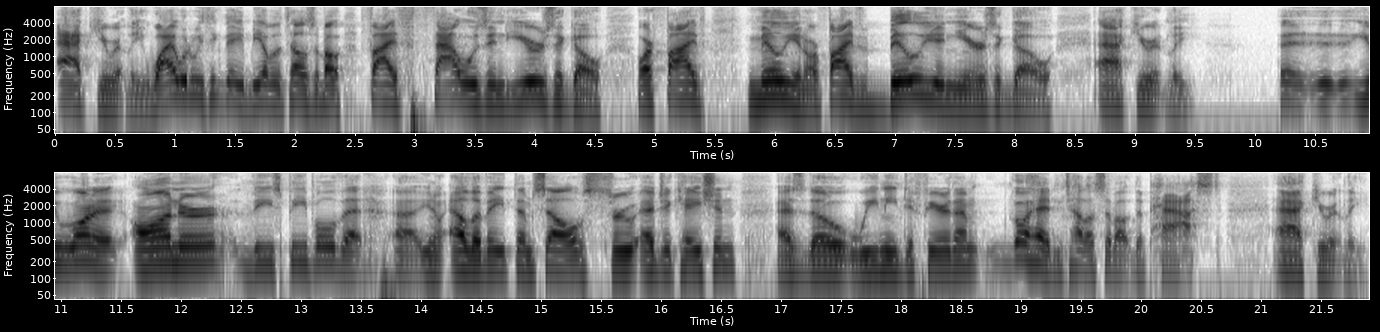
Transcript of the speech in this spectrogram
accurately. Why would we think they'd be able to tell us about 5,000 years ago or 5 million or 5 billion years ago accurately? Uh, you want to honor these people that uh, you know elevate themselves through education as though we need to fear them? Go ahead and tell us about the past accurately.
